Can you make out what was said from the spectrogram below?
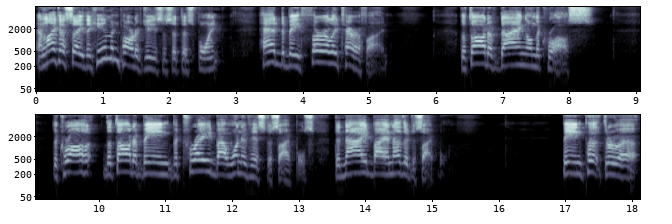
And like I say, the human part of Jesus at this point had to be thoroughly terrified. The thought of dying on the cross, the, cross, the thought of being betrayed by one of his disciples, denied by another disciple, being put through a,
